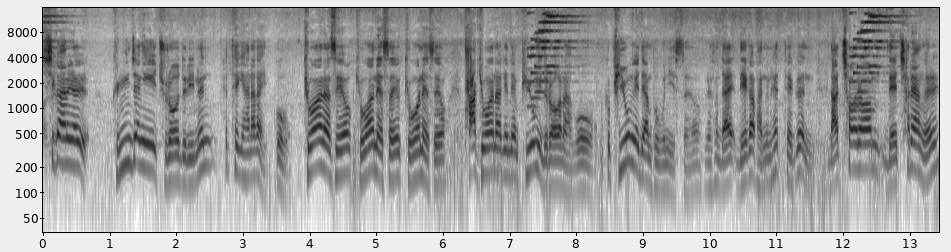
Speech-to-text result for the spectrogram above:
시간을 굉장히 줄어들이는 혜택이 하나가 있고 교환하세요, 교환했어요, 교환했어요. 다 교환하게 되면 비용이 늘어나고 그 비용에 대한 부분이 있어요. 그래서 나, 내가 받는 혜택은 나처럼 내 차량을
